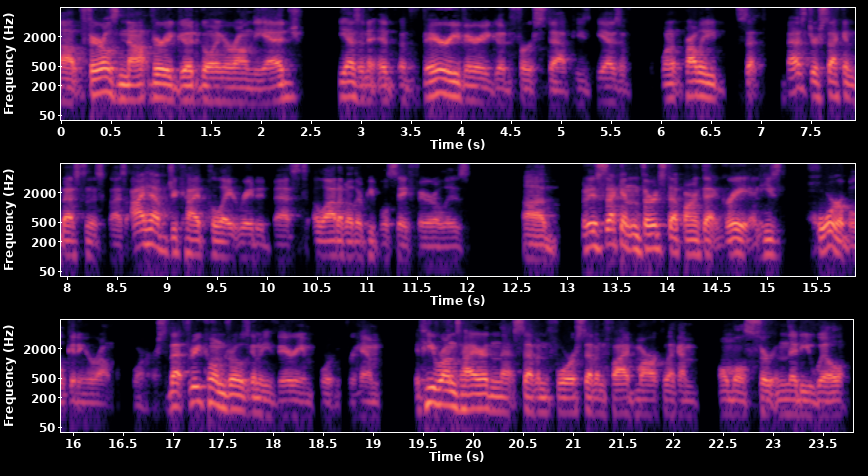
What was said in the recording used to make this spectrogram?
Uh, Ferrell's not very good going around the edge. He has an, a, a, very very good first step. He's, he has a one probably best or second best in this class. I have Jachai Polite rated best. A lot of other people say Ferrell is, uh, but his second and third step aren't that great, and he's horrible getting around the corner. So that three cone drill is going to be very important for him. if he runs higher than that seven four seven five mark, like I'm almost certain that he will,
